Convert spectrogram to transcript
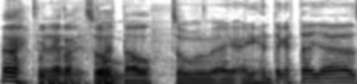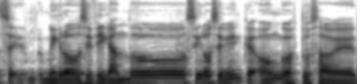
Ay, puñeta. so- Todo estado. So, hay, hay gente que está ya microdosificando psilocibin, que hongos, tú sabes,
